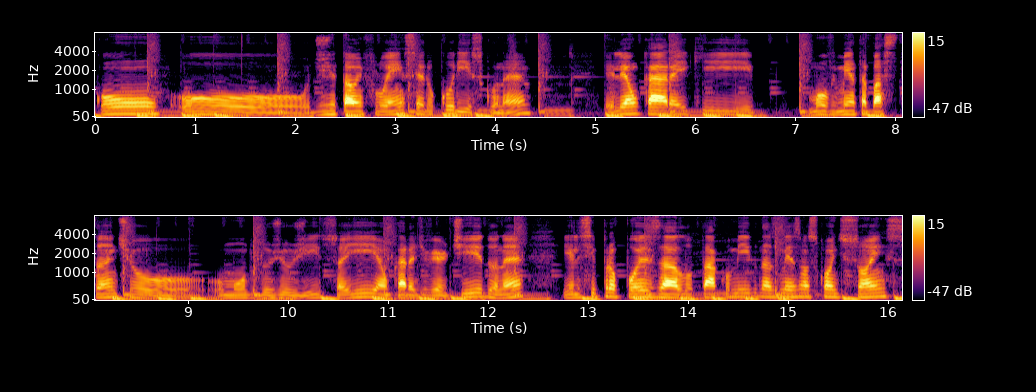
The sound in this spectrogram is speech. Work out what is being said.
com o digital influencer, o Curisco, né? Ele é um cara aí que movimenta bastante o, o mundo do jiu-jitsu aí, é um cara divertido, né? E ele se propôs a lutar comigo nas mesmas condições,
